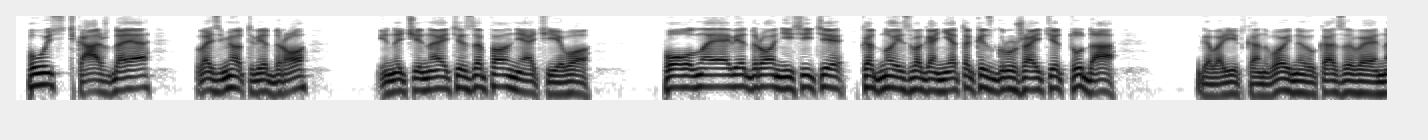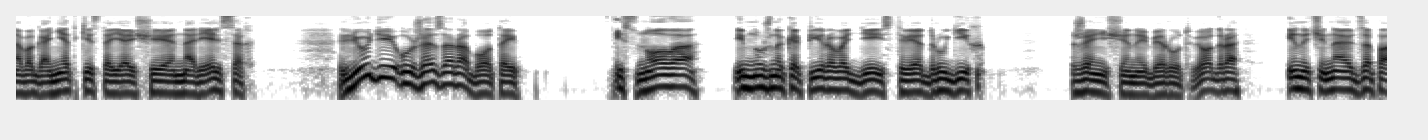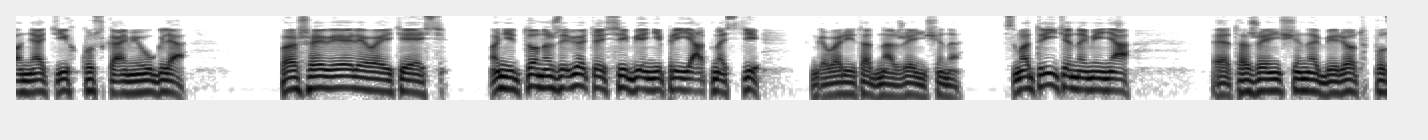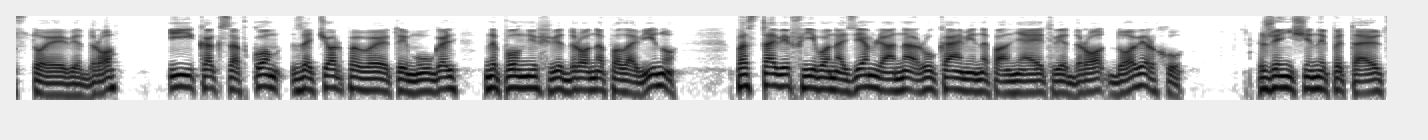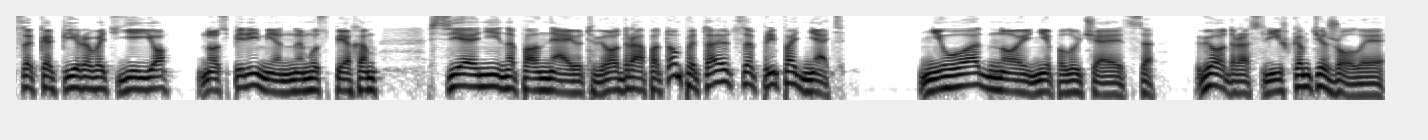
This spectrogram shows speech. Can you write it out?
Пусть каждая возьмет ведро и начинайте заполнять его. Полное ведро несите к одной из вагонеток и сгружайте туда, говорит конвойный, указывая на вагонетки, стоящие на рельсах. Люди уже за работой. И снова им нужно копировать действия других. Женщины берут ведра и начинают заполнять их кусками угля. «Пошевеливайтесь, а не то наживете себе неприятности», — говорит одна женщина. «Смотрите на меня». Эта женщина берет пустое ведро — и, как совком, зачерпывает им уголь, наполнив ведро наполовину. Поставив его на землю, она руками наполняет ведро доверху. Женщины пытаются копировать ее, но с переменным успехом. Все они наполняют ведра, а потом пытаются приподнять. Ни у одной не получается. Ведра слишком тяжелые.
